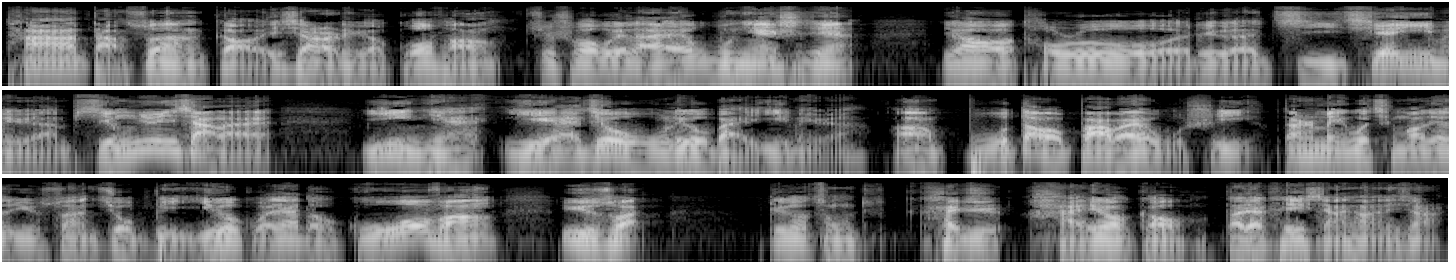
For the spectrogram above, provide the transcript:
他打算搞一下这个国防，据说未来五年时间要投入这个几千亿美元，平均下来。一年也就五六百亿美元啊，不到八百五十亿。但是美国情报界的预算就比一个国家的国防预算这个总开支还要高。大家可以想象一下，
